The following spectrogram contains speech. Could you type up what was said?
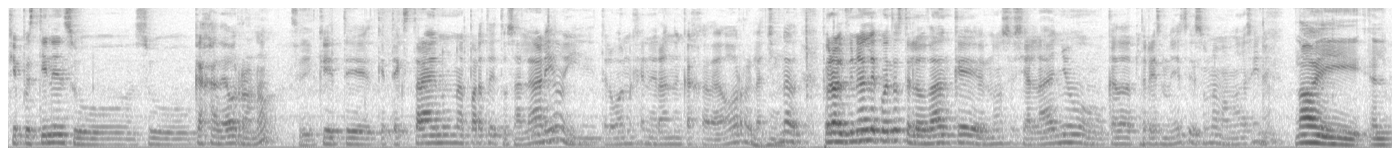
que pues tienen su, su caja de ahorro, ¿no? Sí. Que te, que te extraen una parte de tu salario y te lo van generando en caja de ahorro y la chingada. Pero al final de cuentas te lo dan que no sé si al año o cada tres meses, una mamada así, ¿no? No, y el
